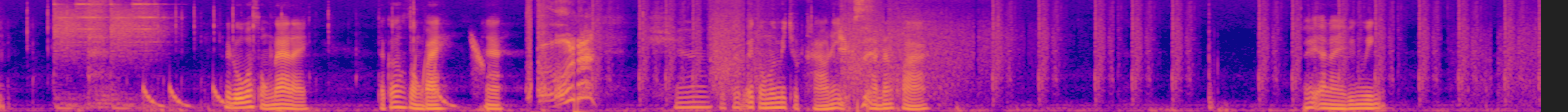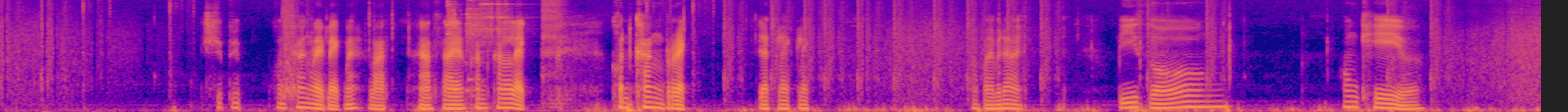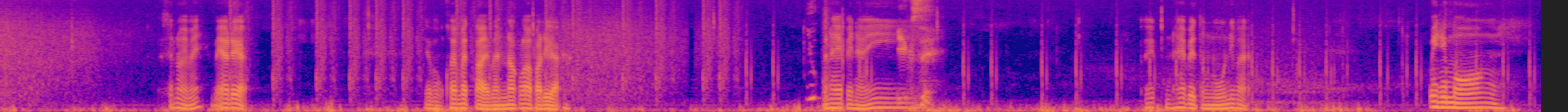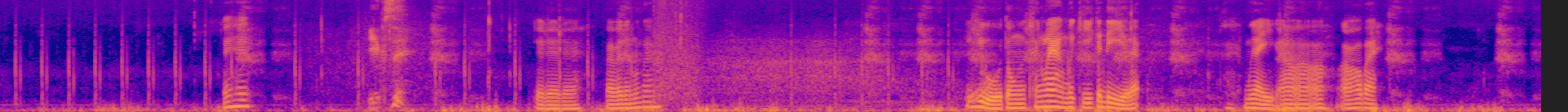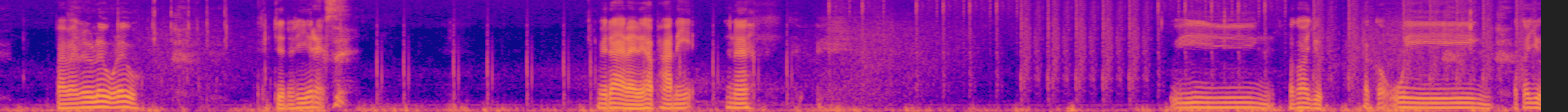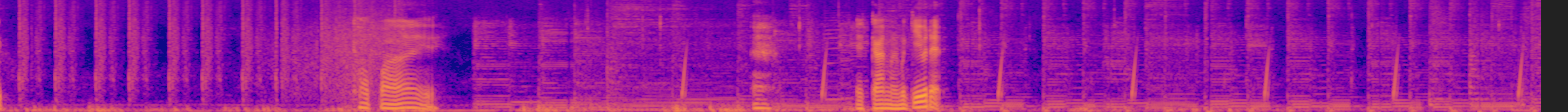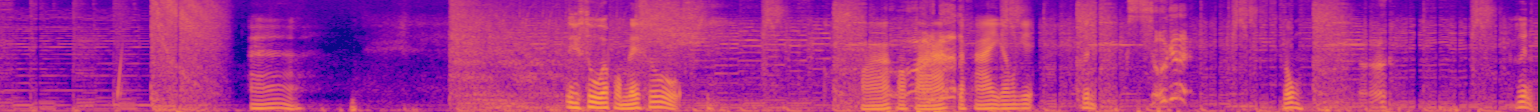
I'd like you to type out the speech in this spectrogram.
ไม่รู้ว่าส่งได้อะไร แต่ก็ต้องส่งไปนะ ชึบชึบชึบไอ้ยตรงนู้นมีจุดขาวนี่ทางด้านขวา เฮ้ย อะไรวิงวิงชิบชิบค่อนข้างแหลกๆนะหลาดหาดทรายค่อนข้างแหลก ค่อนข้างแหลกแหลกแหลกแหลกเข้าไปไม่ได้ ปีสองห้องเคเหรอสักหน่อยไหมไม่เอาด้วยอะเดี๋ยวผมค่อยมาต่อยมันนอกรอบเอาดีกว่า มันให้ไปไหนเฮ้ยมันให้ไปตรงนู้นนี่หว่าไม่ได้มองเฮ้ยเดี๋ยวเดี๋ยวไปไปตรงนู้นไปอยู่ตรงข้างล่างเมื่อกี้ก็ดีแล้ว เมื่อยอีก เอาเอาเอาเอาเข้าไป ไปไปเร็วเร็วเร็วเจ็ดนาทีเนี่ย ไม่ได้อะไรเลยครับพาร์ทนี้ นะวิ่งแล้วก็หยุดแล้วก็วิ่งแล้วก็หยุด เข้าไปเหตุการณ์เหมือนเมื่อกี้ปะเนี่ย ได้สู้ครับผมได้สู้ขวาขวาจะพายอีกแล้วเมื่อกี้ขึ้นลงขึ้น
